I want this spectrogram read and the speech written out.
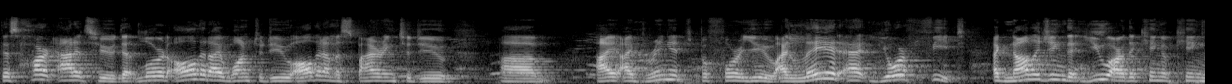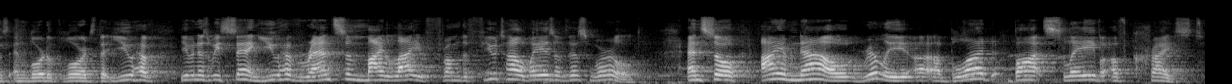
This heart attitude that, Lord, all that I want to do, all that I'm aspiring to do, um, I, I bring it before you. I lay it at your feet acknowledging that you are the King of Kings and Lord of Lords, that you have, even as we sang, you have ransomed my life from the futile ways of this world. And so I am now really a blood bought slave of Christ.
